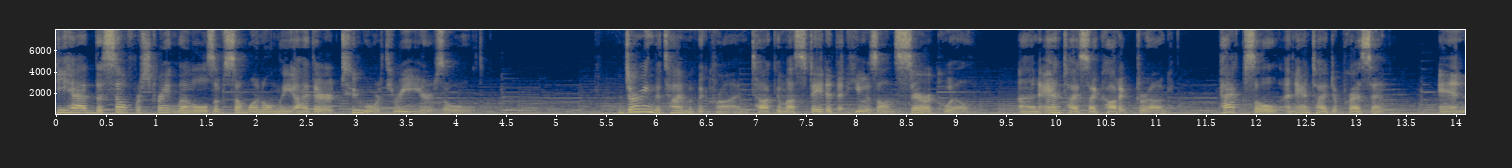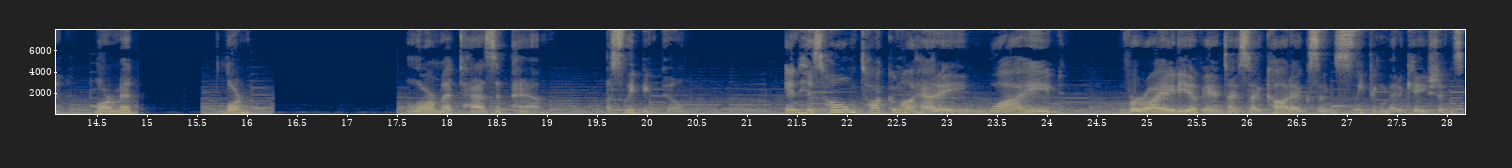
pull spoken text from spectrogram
he had the self restraint levels of someone only either two or three years old. During the time of the crime, Takuma stated that he was on Seroquel, an antipsychotic drug, Paxil, an antidepressant, and Lormet, Lorm, Lormetazepam, a sleeping pill. In his home, Takuma had a wide variety of antipsychotics and sleeping medications.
